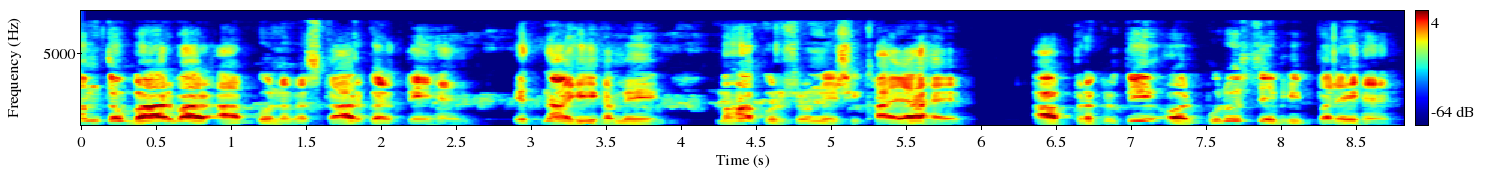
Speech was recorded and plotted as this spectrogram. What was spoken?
हम तो बार बार आपको नमस्कार करते हैं। इतना ही हमें महापुरुषों ने सिखाया है। आप प्रकृति और पुरुष से भी परे हैं।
